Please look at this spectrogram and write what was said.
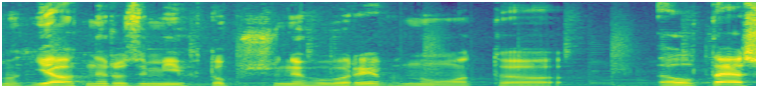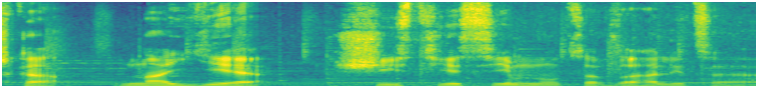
От, я от не розумію, хто б що не говорив. Ну от е, ЛТшка на Е6, Е7, ну це взагалі це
